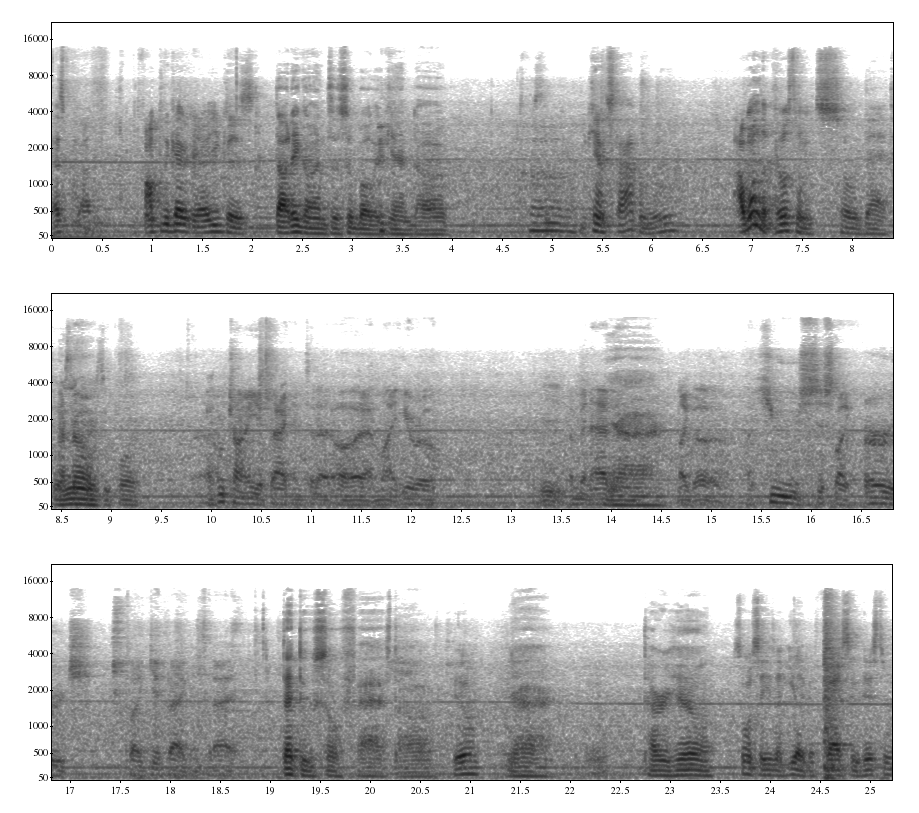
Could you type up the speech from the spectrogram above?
That's uh, I'm pretty good, yo. You cause Thought they going to the Super Bowl again, dog. Uh, you can't stop him, man. I want the Bills one so bad. Too. I know. the crazy part. I'm trying to get back into that uh that my hero. Mm. I've been having Yeah. like a, a huge just like urge to like get back into that. That dude's so fast, dog. Hill. Yeah. Tyreek Hill. Someone says he's like he like the fastest in history.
